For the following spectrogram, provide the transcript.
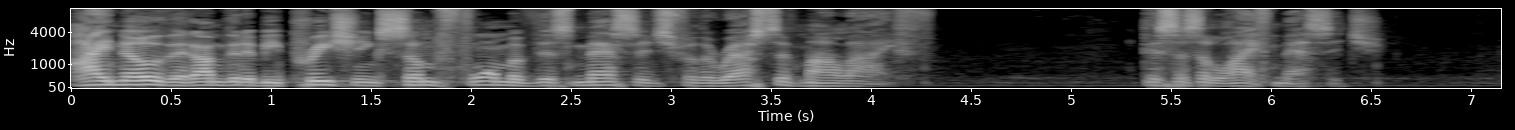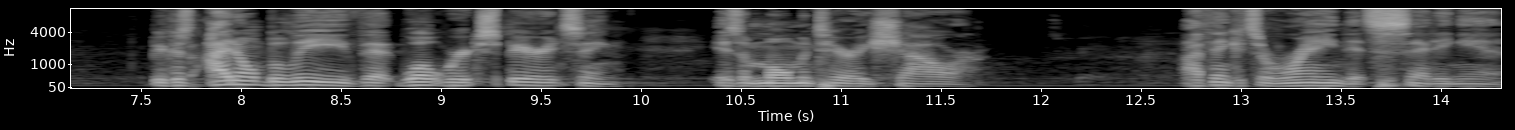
I know that I'm going to be preaching some form of this message for the rest of my life. This is a life message. Because I don't believe that what we're experiencing is a momentary shower. I think it's a rain that's setting in.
